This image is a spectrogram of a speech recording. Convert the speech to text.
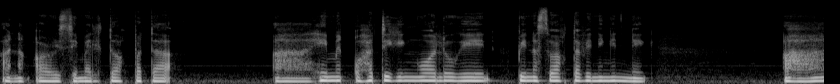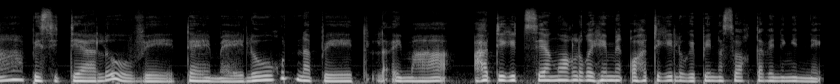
анак аурисималтуарпата а химиккухатигингуалугиин пинасуартавинингинник аа писитиалууви таимаилуугуннапит имаа хатигитсиангуарлуги химиккухатигилуги пинасуартавинингинник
